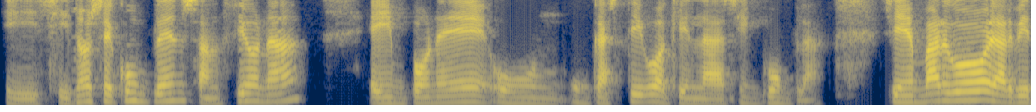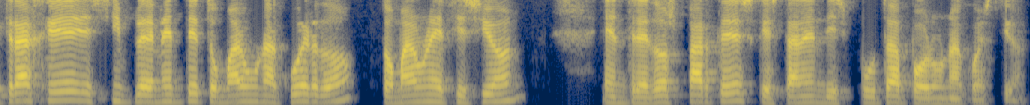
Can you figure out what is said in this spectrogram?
y si no se cumplen, sanciona e impone un, castigo a quien las incumpla. Sin embargo, el arbitraje es simplemente tomar un acuerdo, tomar una decisión entre dos partes que están en disputa por una cuestión.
